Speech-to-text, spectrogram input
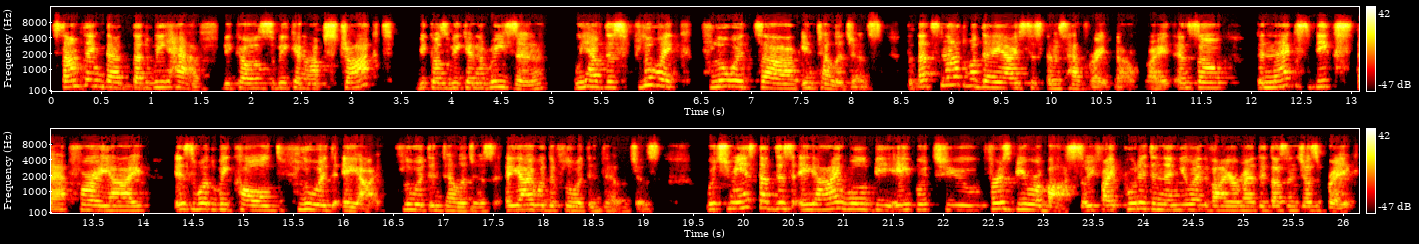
something that, that we have because we can abstract, because we can reason. We have this fluid, fluid uh, intelligence. But that's not what the AI systems have right now, right? And so the next big step for AI is what we called fluid AI, fluid intelligence, AI with the fluid intelligence, which means that this AI will be able to first be robust. So if I put it in a new environment, it doesn't just break,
